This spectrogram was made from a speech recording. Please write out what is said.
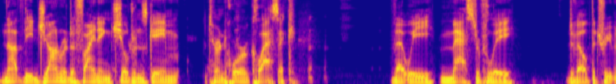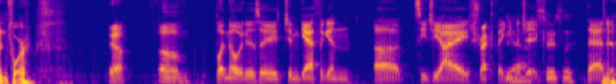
Not the genre defining children's game turned horror classic that we masterfully developed the treatment for. Yeah. Um, but no, it is a Jim Gaffigan uh, CGI Shrek Yeah. thingamajig Seriously. that Yeah.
